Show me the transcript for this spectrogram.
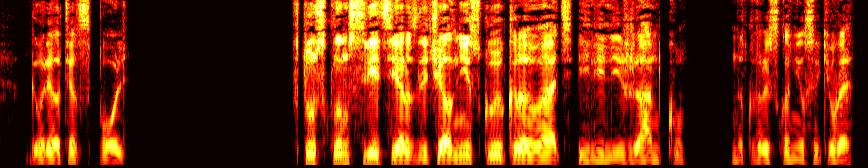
— говорил отец Поль. В тусклом свете я различал низкую кровать или лежанку, над которой склонился Кюре,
